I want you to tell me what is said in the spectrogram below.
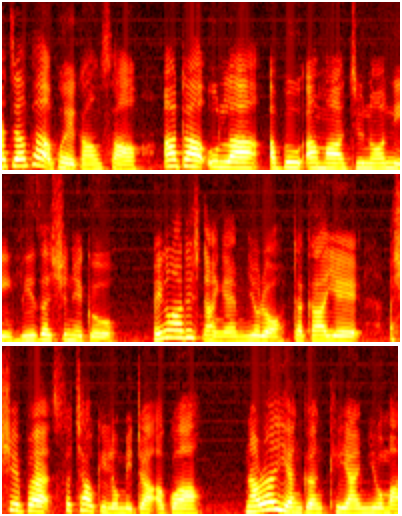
အကြမ်းဖက်အဖွဲ့ခေါင်းဆောင်အာတာဦးလာအဘူအာမာဂျူနိုနီ48နှစ်ကိုဘင်္ဂလားဒေ့ရှ်နိုင်ငံမြို့တော်ဒကာရဲ့အရှေ့ဘက်16ကီလိုမီတာအကွာနာရယန်ကန်ခရိုင်မြို့မှာ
